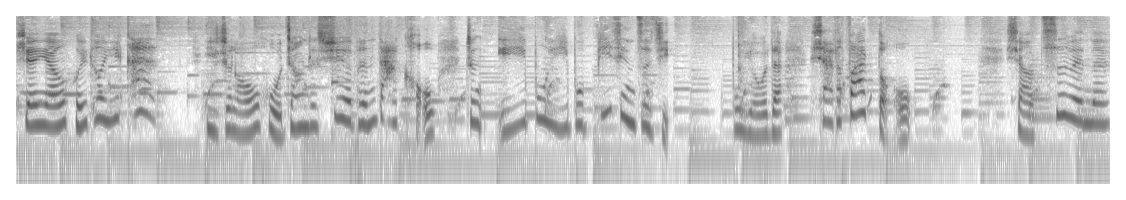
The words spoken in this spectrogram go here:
山羊回头一看，一只老虎张着血盆大口，正一步一步逼近自己，不由得吓得发抖。小刺猬呢，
